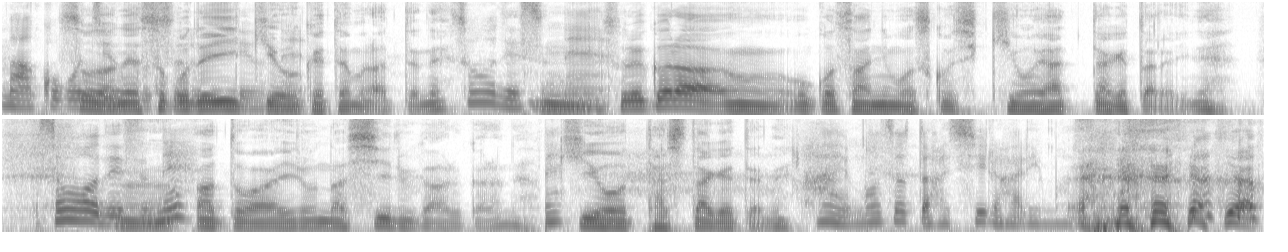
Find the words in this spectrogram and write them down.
まあ心地よくするっていう、そこでいいね、気を受けてもらってね。そうですね。うん、それから、うん、お子さんにも少し気をやってあげたらいいね。そうですね、うん。あとはいろんなシールがあるからね。ね。気を足してあげてね。はいもうちょっとシール貼ります、ね、あ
